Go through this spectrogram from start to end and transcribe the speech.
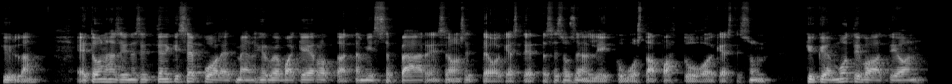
Kyllä. Et onhan siinä sitten tietenkin se puoli, että meidän on hirveän vaikea erottaa, että missä päärin se on sitten oikeasti, että se sosiaalinen liikkuvuus tapahtuu oikeasti sun kykyjen motivaation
